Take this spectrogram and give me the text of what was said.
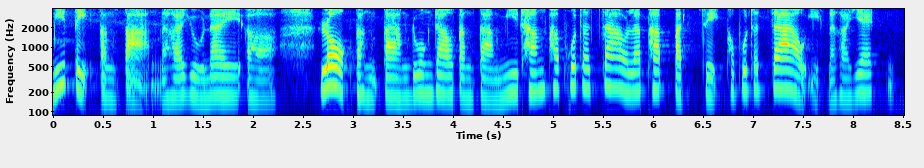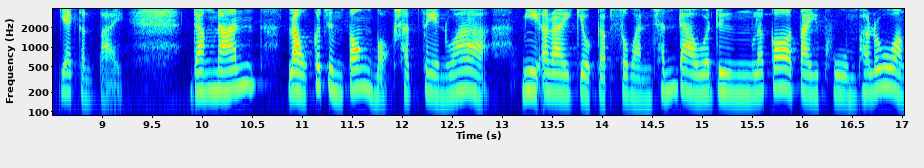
มิติต่างๆนะคะอยู่ในโลกต่างๆ ดวงดาวต่างๆ มีทั้งพระพุทธเจ้า และพระปัจเจกพระพุทธเจ้าอีกนะคะแยกแยกกันไป ดังนั้นเราก็จึงต้องบอกชัดเจนว่ามีอะไรเกี่ยวกับสวรรค์ชั้นดาวดึง แล้วก็ไตภูมิพระร่วง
